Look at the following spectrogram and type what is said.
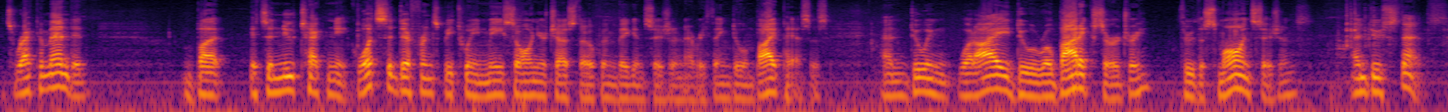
it's recommended, but it's a new technique. What's the difference between me sewing your chest open, big incision and everything, doing bypasses, and doing what I do robotic surgery through the small incisions and do stents?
